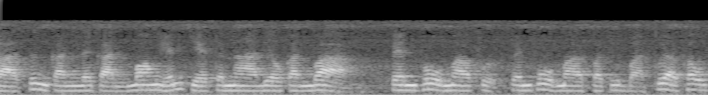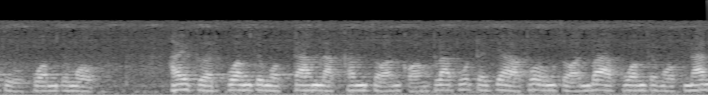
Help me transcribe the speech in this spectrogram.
กาสซึ่งกันและกันมองเห็นเจตนาเดียวกันว่า เป็นผู้มาฝึกเป็นผู้มาปฏิบัติเพื่อเข้าสู่ความสงบ ให้เกิดความสงบตามหลักคำสอนของพระพุทธเจ้าพระองค์สอนว่าความสงบนั้น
